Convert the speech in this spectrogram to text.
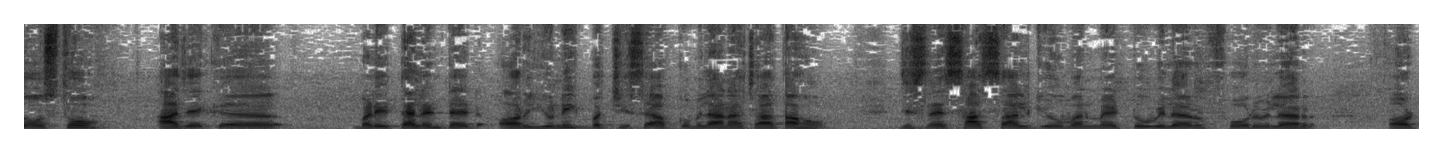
दोस्तों आज एक बड़ी टैलेंटेड और यूनिक बच्ची से आपको मिलाना चाहता हूँ जिसने सात साल की उम्र में टू व्हीलर फोर व्हीलर और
